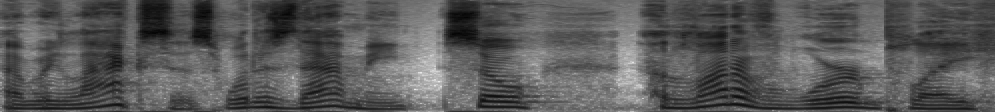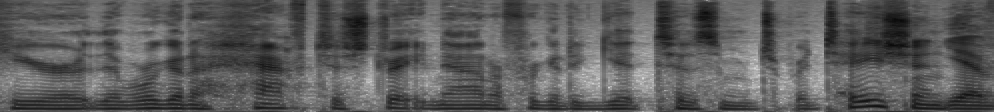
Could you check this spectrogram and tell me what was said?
Uh, relaxes, what does that mean? So, a lot of wordplay here that we're going to have to straighten out if we're going to get to some interpretation. yeah.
